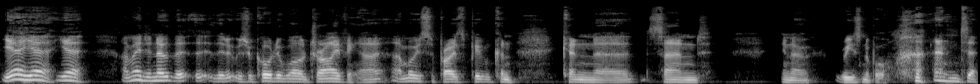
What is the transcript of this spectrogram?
Yeah, yeah, yeah. I made a note that that it was recorded while driving. I, I'm always surprised people can can uh, sound, you know, reasonable and uh,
